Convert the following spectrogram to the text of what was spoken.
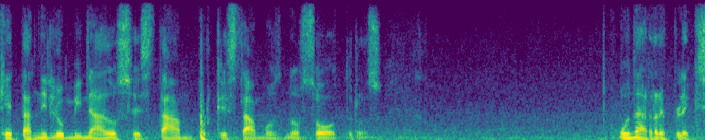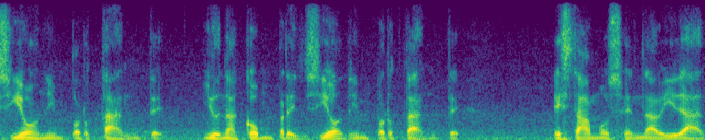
qué tan iluminados están porque estamos nosotros. Una reflexión importante y una comprensión importante Estamos en Navidad.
